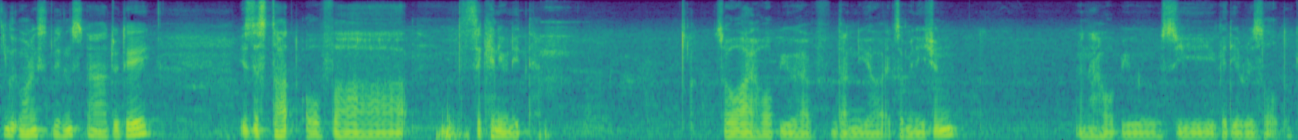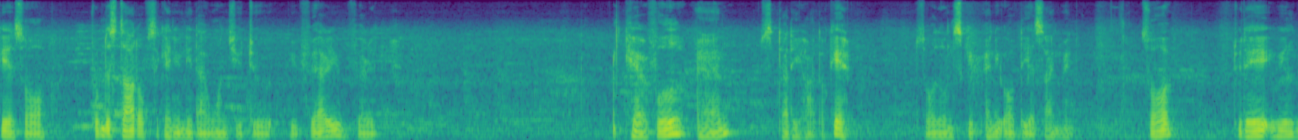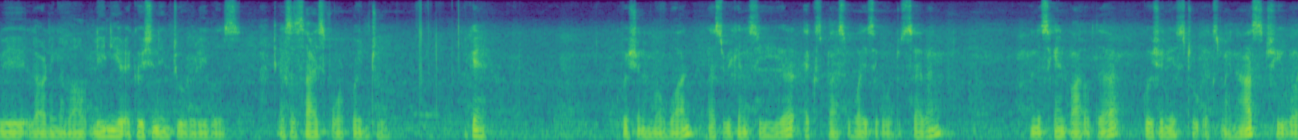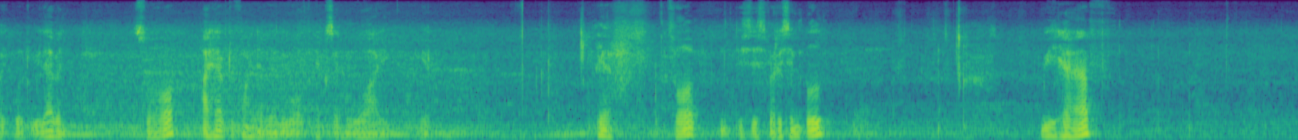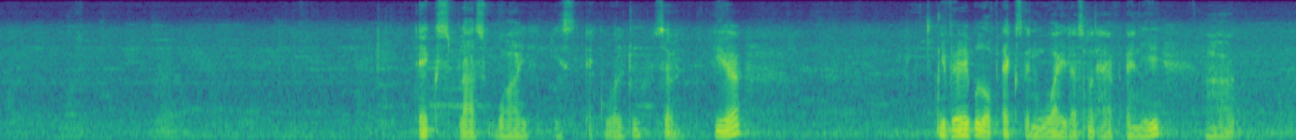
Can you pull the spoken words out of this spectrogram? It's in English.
Good morning students. Uh, today is the start of uh, second unit. So I hope you have done your examination and I hope you see you get your result. Okay, so from the start of second unit I want you to be very very careful and study hard. Okay, so don't skip any of the assignment. So today we'll be learning about linear equation in two variables exercise 4.2 okay. Question number one. As we can see here x plus y is equal to 7 and the second part of the question is 2x minus 3y equal to 11 so i have to find the value of x and y here. Here so this is very simple. We have x plus y is equal to 7 here the variable of x and y does not have any uh,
